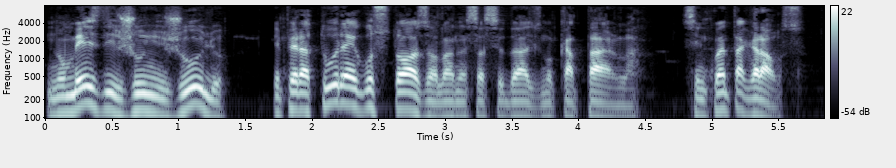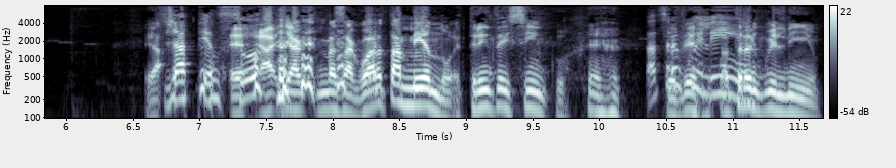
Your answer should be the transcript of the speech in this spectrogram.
no mês de junho e julho, a temperatura é gostosa lá nessa cidade, no Catar, lá. 50 graus. É, Já pensou? É, a, mas agora tá menos, é 35. Tá tranquilinho. Vê, tá tranquilinho.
